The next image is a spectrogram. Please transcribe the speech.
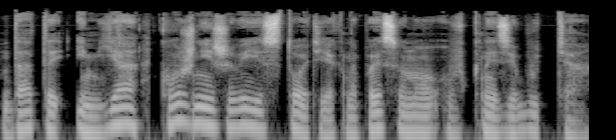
дати ім'я кожній живій істоті, як написано в книзі буття.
